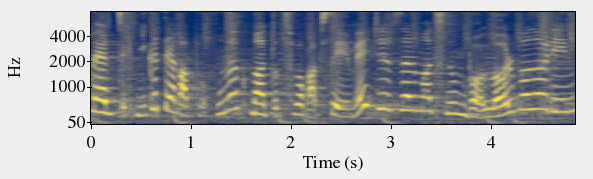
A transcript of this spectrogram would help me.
մեր ձկնիկը տեղափոխում ենք մատուցվող ափսեի մեջ եւ զարմացնում բոլոր բոլորին։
